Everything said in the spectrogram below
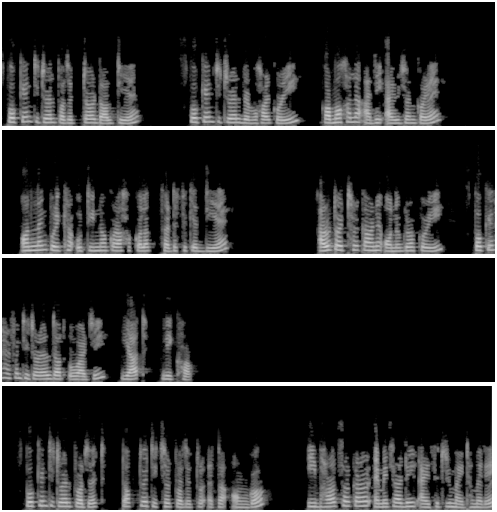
স্পোকেন টিউটৰিয়েল প্ৰজেক্টৰ দলটিয়ে স্পোকেন টিউটৰিয়েল ব্যৱহাৰ কৰি কৰ্মশালা আদি আয়োজন কৰে। অনলাইন পৰীক্ষা উত্তীৰ্ণ কৰা সকলক চাৰ্টিফিকেট দিয়ে আৰু তথ্যৰ কাৰণে অনুগ্ৰহ কৰি spoken hyphen tutorial dot O R G ইয়াত লিখক। Spoken tutorial project talk to a teacher প্ৰজেক্টৰ এটা অংগ। ই ভাৰত চৰকাৰৰ এম এইচ আই চি টিৰ মাধ্যমেৰে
